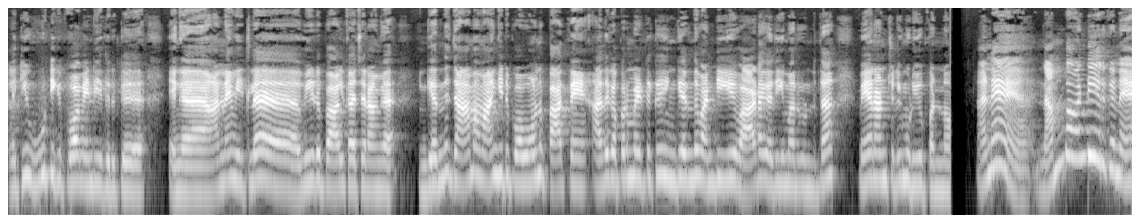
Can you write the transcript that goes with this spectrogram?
நாளைக்கு ஊட்டிக்கு போக வேண்டியது இருக்கு. எங்க அண்ணன் வீட்டில் வீடு பால் காய்ச்சறாங்க. இங்கேருந்து ஜாமான் வாங்கிட்டு போவோம்னு பார்த்தேன். அதுக்கப்புறமேட்டுக்கு இங்கேருந்து வண்டி வாடகை அதிகமாக இருக்குன்னு தான் வேணாம்னு சொல்லி முடிவு பண்ணோம். அண்ணே நம்ம வண்டி இருக்குண்ணே.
